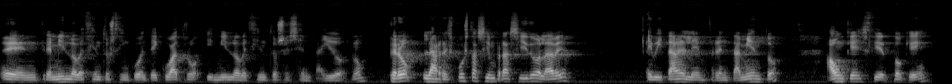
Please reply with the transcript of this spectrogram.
entre 1954 y 1962. ¿no? Pero la respuesta siempre ha sido la de evitar el enfrentamiento, aunque es cierto que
